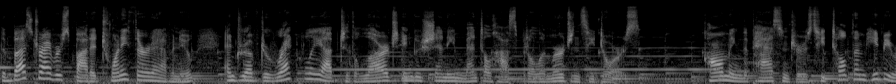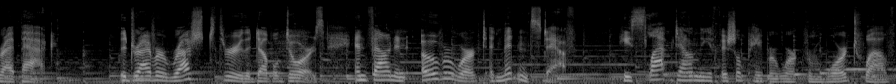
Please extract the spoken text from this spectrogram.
The bus driver spotted 23rd Avenue and drove directly up to the large Ingutsheni Mental Hospital emergency doors. Calming the passengers, he told them he'd be right back. The driver rushed through the double doors and found an overworked admittance staff. He slapped down the official paperwork from Ward 12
